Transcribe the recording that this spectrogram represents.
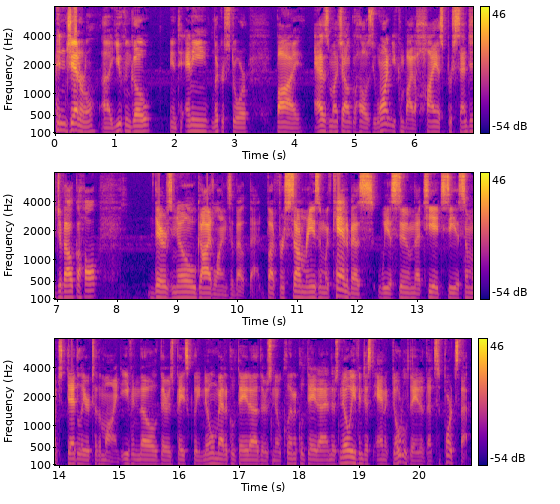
in general, uh, you can go into any liquor store, buy as much alcohol as you want. You can buy the highest percentage of alcohol. There's no guidelines about that. But for some reason with cannabis, we assume that THC is so much deadlier to the mind, even though there's basically no medical data, there's no clinical data, and there's no even just anecdotal data that supports that.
